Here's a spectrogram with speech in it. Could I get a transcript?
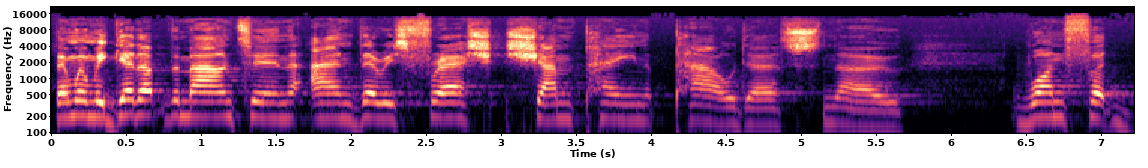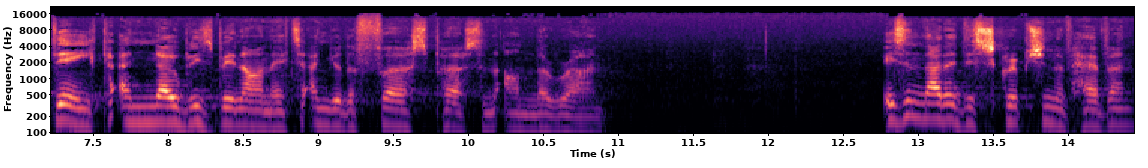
than when we get up the mountain and there is fresh champagne powder snow, one foot deep, and nobody's been on it, and you're the first person on the run. Isn't that a description of heaven?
